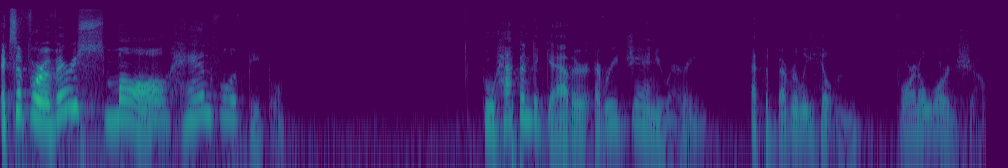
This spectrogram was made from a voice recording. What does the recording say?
except for a very small handful of people who happen to gather every January at the Beverly Hilton for an award show.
